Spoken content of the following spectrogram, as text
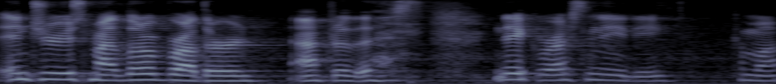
introduce my little brother after this, Nick Resciniti. Come on.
